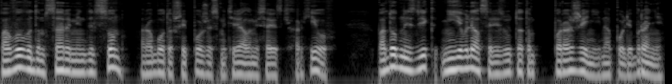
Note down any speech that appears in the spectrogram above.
По выводам Сары Мендельсон, работавшей позже с материалами советских архивов, подобный сдвиг не являлся результатом поражений на поле брани.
